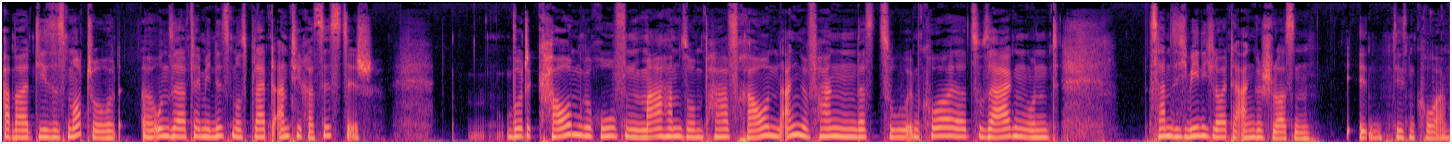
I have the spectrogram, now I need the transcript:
aber dieses Motto, äh, unser Feminismus bleibt antirassistisch, wurde kaum gerufen. Mal haben so ein paar Frauen angefangen, das zu im Chor zu sagen und es haben sich wenig Leute angeschlossen in diesen Chor.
